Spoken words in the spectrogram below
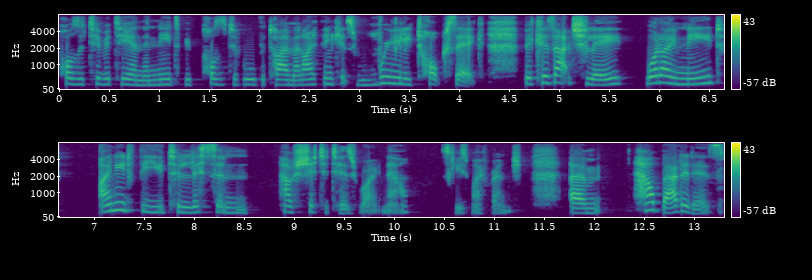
positivity and the need to be positive all the time. And I think it's really toxic because actually, what I need I need for you to listen how shit it is right now. Excuse my French. Um, how bad it is.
